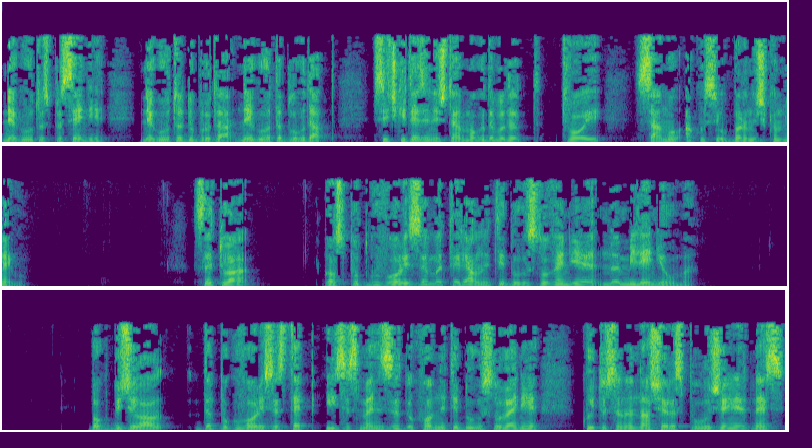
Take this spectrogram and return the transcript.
Неговото спасение, Неговата доброта, Неговата благодат, всички тези неща могат да бъдат твои, само ако се обърнеш към Него. След това Господ говори за материалните благословения на милениума. Бог би желал да поговори с теб и с мен за духовните благословения, които са на наше разположение днес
